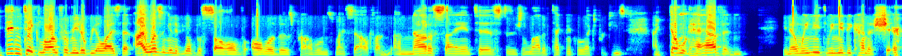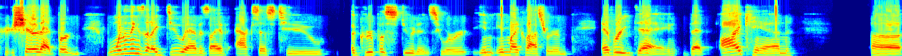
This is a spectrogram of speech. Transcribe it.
it didn't take long for me to realize that I wasn't going to be able to solve all of those problems myself. I'm I'm not a scientist. There's a lot of technical expertise I don't have, and you know we need we need to kind of share share that burden. One of the things that I do have is I have access to a group of students who are in in my classroom every day that I can uh,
